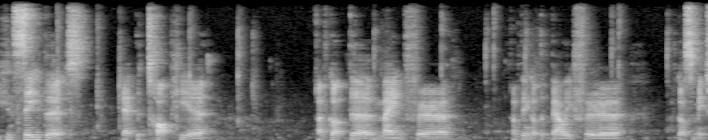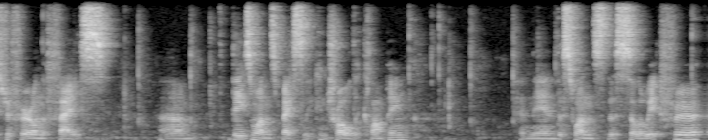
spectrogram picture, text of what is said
you can see that at the top here, I've got the main fur, I've then got the belly fur, I've got some extra fur on the face, um, these ones basically control the clumping. And then this one's the silhouette fur.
